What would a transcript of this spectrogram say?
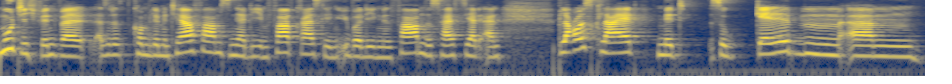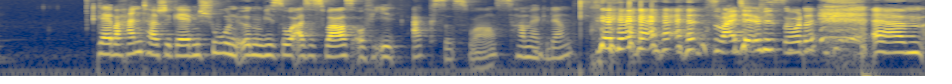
mutig finde, weil also das Komplementärfarben sind ja die im Farbkreis gegenüberliegenden Farben. Das heißt, sie hat ein blaues Kleid mit so gelben, ähm, gelber Handtasche, gelben Schuhen, irgendwie so Accessoires auf ihr Accessoires, haben wir gelernt. Zweite Episode. Ähm,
